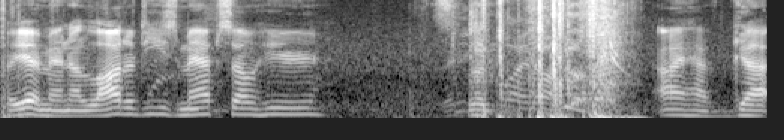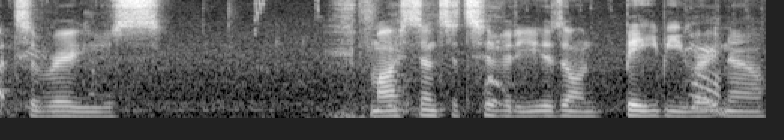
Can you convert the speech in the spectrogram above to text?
But yeah, man, a lot of these maps out here, look, I have got to raise. My sensitivity is on baby right now.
